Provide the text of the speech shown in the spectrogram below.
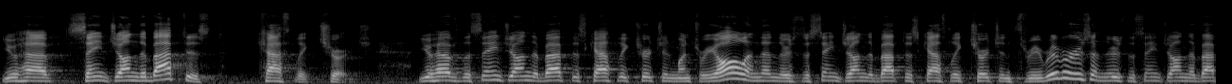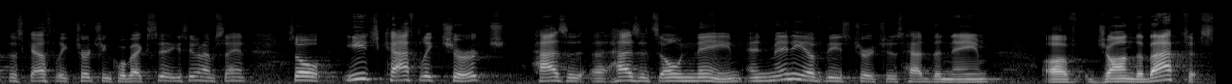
You have St. John the Baptist Catholic Church. You have the St. John the Baptist Catholic Church in Montreal, and then there's the St. John the Baptist Catholic Church in Three Rivers, and there's the St. John the Baptist Catholic Church in Quebec City. You see what I'm saying? So each Catholic church has, a, uh, has its own name and many of these churches had the name of John the Baptist.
